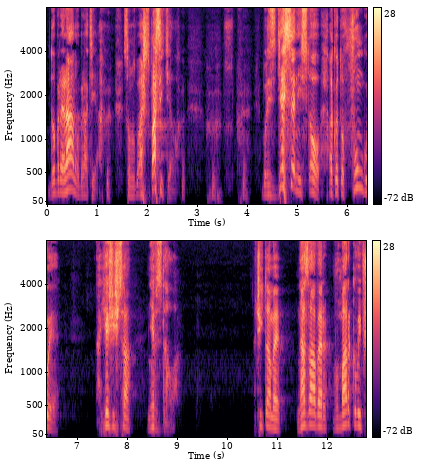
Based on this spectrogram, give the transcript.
Dobré ráno, bratia. Som až spasiteľ. Boli zdesení z toho, ako to funguje. A Ježiš sa nevzdal. čítame na záver v Markovi v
